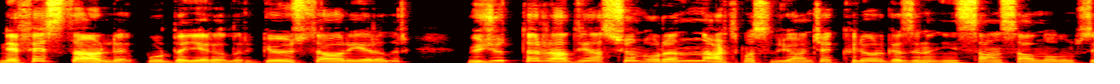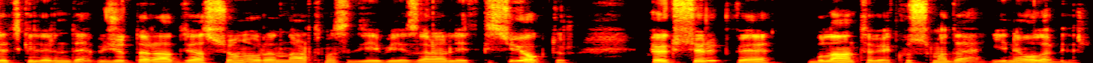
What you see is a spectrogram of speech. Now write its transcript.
Nefes darlığı burada yer alır, göğüste ağrı yer alır, vücutta radyasyon oranının artması diyor. Ancak klor gazının insan sağlığına olumsuz etkilerinde vücutta radyasyon oranının artması diye bir zararlı etkisi yoktur. Öksürük ve bulantı ve kusma da yine olabilir.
